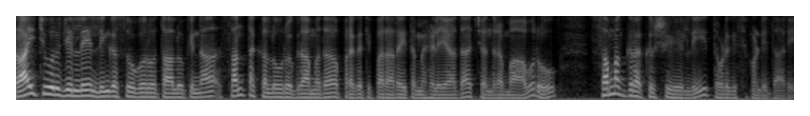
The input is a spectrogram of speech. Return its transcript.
ರಾಯಚೂರು ಜಿಲ್ಲೆ ಲಿಂಗಸೂಗೂರು ತಾಲೂಕಿನ ಸಂತಕಲ್ಲೂರು ಗ್ರಾಮದ ಪ್ರಗತಿಪರ ರೈತ ಮಹಿಳೆಯಾದ ಚಂದ್ರಮ್ಮ ಅವರು ಸಮಗ್ರ ಕೃಷಿಯಲ್ಲಿ ತೊಡಗಿಸಿಕೊಂಡಿದ್ದಾರೆ.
